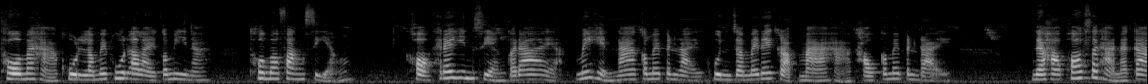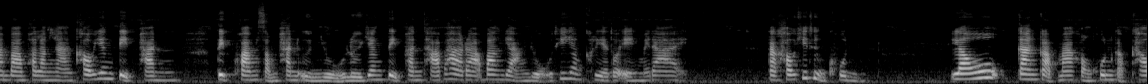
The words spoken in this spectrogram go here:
โทรมาหาคุณแล้วไม่พูดอะไรก็มีนะ โทรมาฟังเสียง ขอแค่ได้ยินเสียงก็ได้อะไม่เห็นหน้าก็ไม่เป็นไร คุณจะไม่ได้กลับมาหาเขาก็ไม่เป็นไรนะคะเพราะสถานการณ์บางพลังงานเขายังติดพันติดความสัมพันธ์อื่นอยู่ หรือยังติดพันธะภาระบางอย่างอยู่ที่ยังเคลียร์ตัวเองไม่ได้ แต่เขาคิดถึงคุณ แล้วการกลับมาของคุณกับเขา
